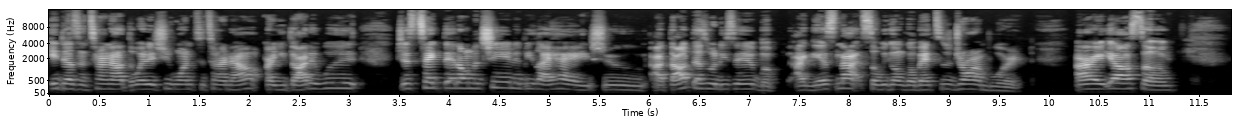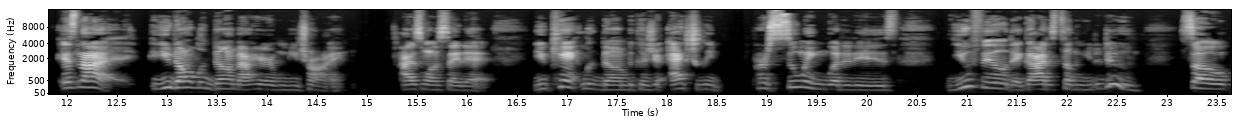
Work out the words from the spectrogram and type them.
it doesn't turn out the way that you wanted to turn out or you thought it would, just take that on the chin and be like, hey, shoot, I thought that's what he said, but I guess not. So we're going to go back to the drawing board. All right, y'all. So it's not, you don't look dumb out here when you're trying. I just want to say that. You can't look dumb because you're actually pursuing what it is you feel that God is telling you to do. So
